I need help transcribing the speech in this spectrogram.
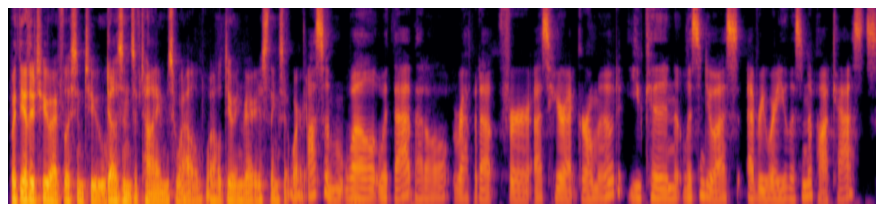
But the other two I've listened to dozens of times while while doing various things at work. Awesome. Well, with that, that'll wrap it up for us here at Girl Mode. You can listen to us everywhere you listen to podcasts,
